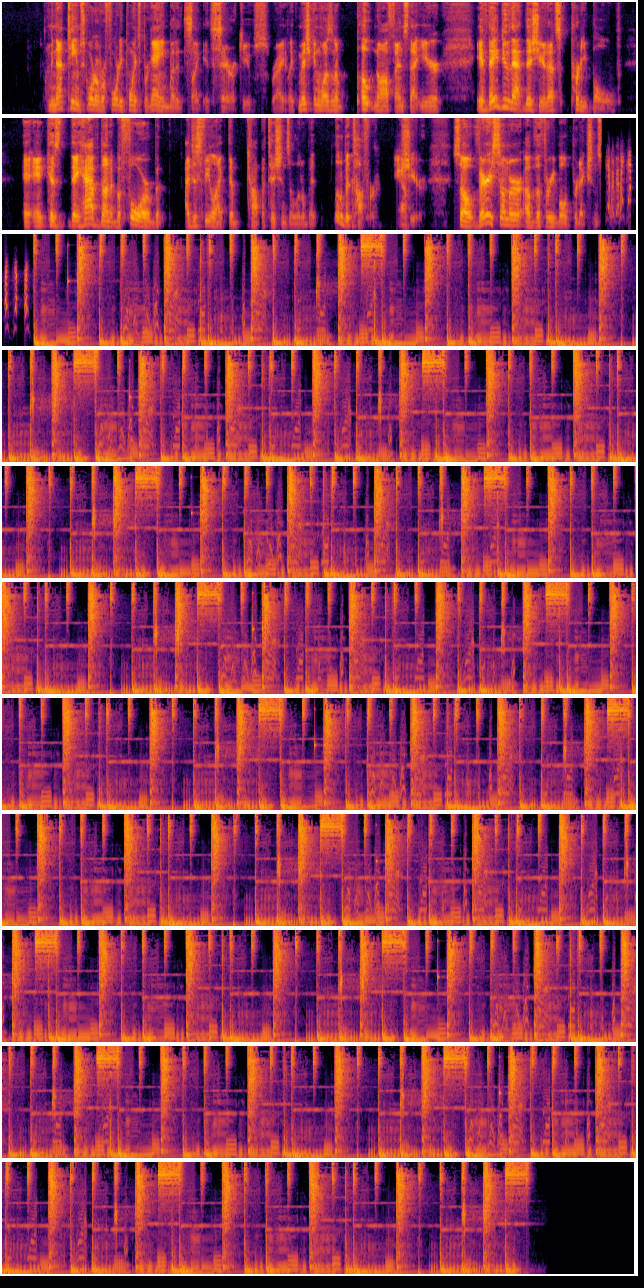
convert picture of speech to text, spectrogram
I mean that team scored over 40 points per game, but it's like it's Syracuse, right? Like Michigan wasn't a potent offense that year. If they do that this year, that's pretty bold. And because they have done it before, but I just feel like the competition's a little bit a little bit tougher this year. So very similar of the three bold predictions.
